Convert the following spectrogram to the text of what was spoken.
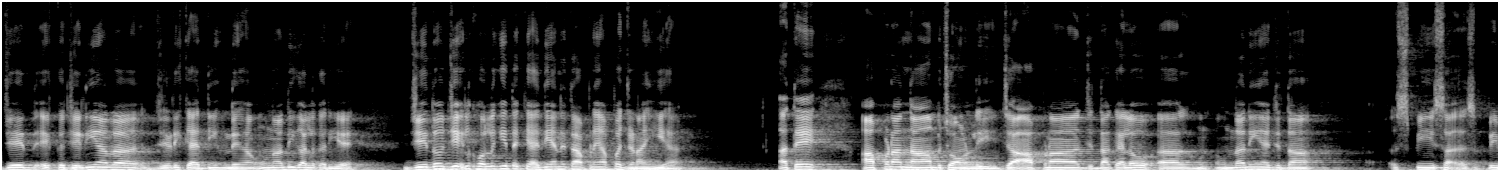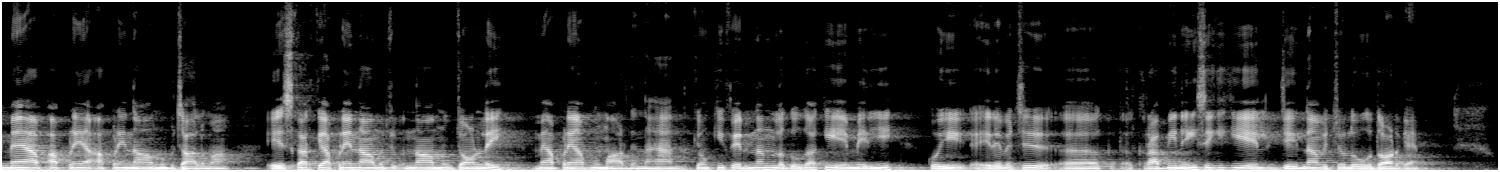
ਜੇ ਇੱਕ ਜੇਲੀਆਂ ਦਾ ਜਿਹੜੇ ਕੈਦੀ ਹੁੰਦੇ ਆ ਉਹਨਾਂ ਦੀ ਗੱਲ ਕਰੀਏ ਜਦੋਂ ਜੇਲ੍ਹ ਖੁੱਲ ਗਈ ਤੇ ਕੈਦੀਆਂ ਨੇ ਤਾਂ ਆਪਣੇ ਆਪ ਭੱਜਣਾ ਹੀ ਹੈ ਅਤੇ ਆਪਣਾ ਨਾਮ ਬਚਾਉਣ ਲਈ ਜਾਂ ਆਪਣਾ ਜਿੱਦਾਂ ਕਹਿ ਲਓ ਅ, ਹੁੰ- ਹੁੰਦਾ ਨਹੀਂ ਹੈ ਜਿੱਦਾਂ ਸਪੀਸ ਵੀ ਮੈਂ ਆਪ- ਆਪਣੇ ਆਪਣੇ ਨਾਮ ਨੂੰ ਬਚਾ ਲਵਾਂ। ਇਸ ਕਰਕੇ ਆਪਣੇ ਨਾਮ ਜ- ਨਾਮ ਨੂੰ ਬਚਾਉਣ ਲਈ ਮੈਂ ਆਪਣੇ ਆਪ ਨੂੰ ਮਾਰ ਦਿੰਦਾ ਹਾਂ ਕਿਉਂਕਿ ਫਿਰ ਇਹਨਾਂ ਨੂੰ ਲੱਗੂਗਾ ਕਿ ਇਹ ਮੇਰੀ ਕੋਈ ਇਹਦੇ ਵਿੱਚ ਅ, ਖ- ਖਰਾਬੀ ਨਹੀਂ ਸੀਗੀ ਕਿ ਇਹ ਜੇਲ੍ਹਾਂ ਵਿੱਚੋਂ ਲੋਕ ਦੌੜ ਗਏ।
